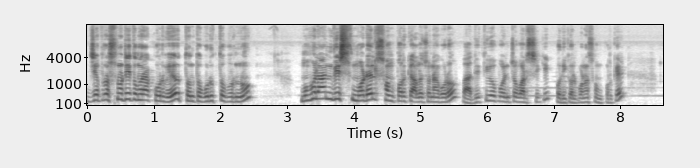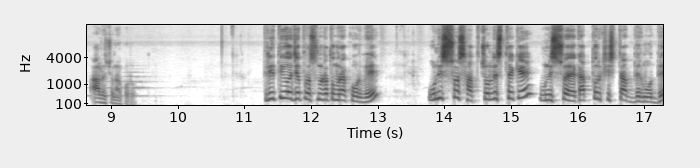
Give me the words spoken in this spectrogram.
যে প্রশ্নটি তোমরা করবে, অত্যন্ত গুরুত্বপূর্ণ মোহলানবিশ মডেল সম্পর্কে আলোচনা করো বা দ্বিতীয় পঞ্চবার্ষিকী পরিকল্পনা সম্পর্কে আলোচনা করো। তৃতীয় যে প্রশ্নটা তোমরা করবে উনিশশো সাতচল্লিশ থেকে উনিশশো একাত্তর খ্রিস্টাব্দের মধ্যে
